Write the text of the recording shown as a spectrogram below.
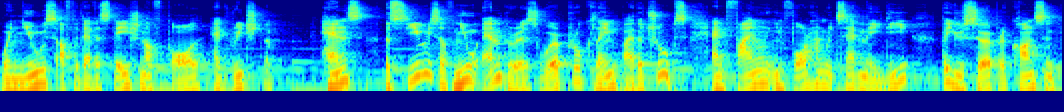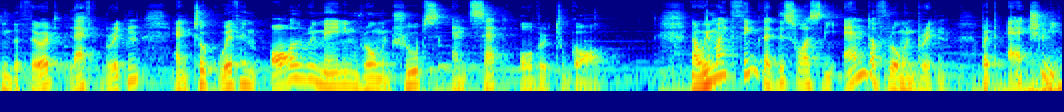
when news of the devastation of Gaul had reached them. Hence, a series of new emperors were proclaimed by the troops, and finally in 407 AD, the usurper Constantine III left Britain and took with him all remaining Roman troops and set over to Gaul. Now we might think that this was the end of Roman Britain, but actually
